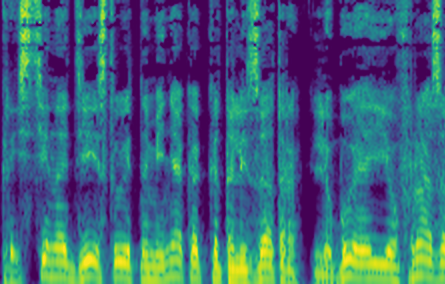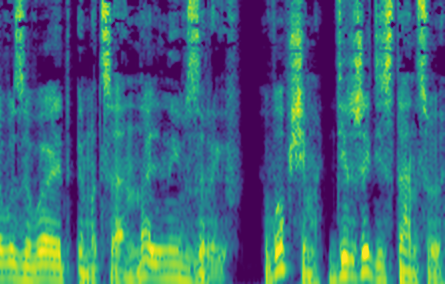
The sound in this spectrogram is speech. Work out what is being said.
Кристина действует на меня как катализатор, любая ее фраза вызывает эмоциональный взрыв. В общем, держи дистанцию,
